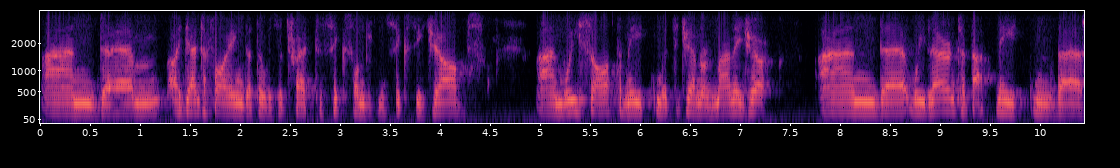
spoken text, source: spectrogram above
and um, identifying that there was a threat to 660 jobs. And we sought the meeting with the general manager and uh, we learned at that meeting that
